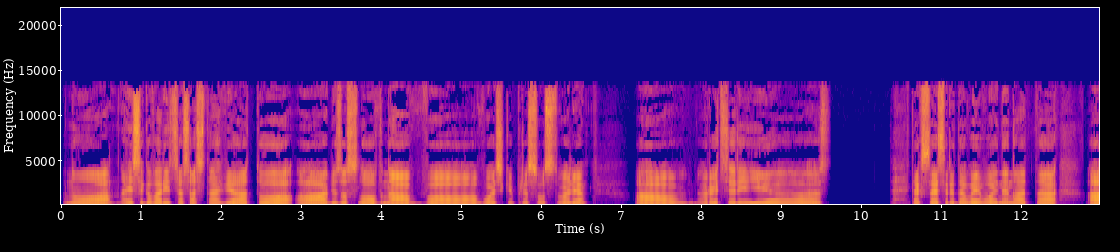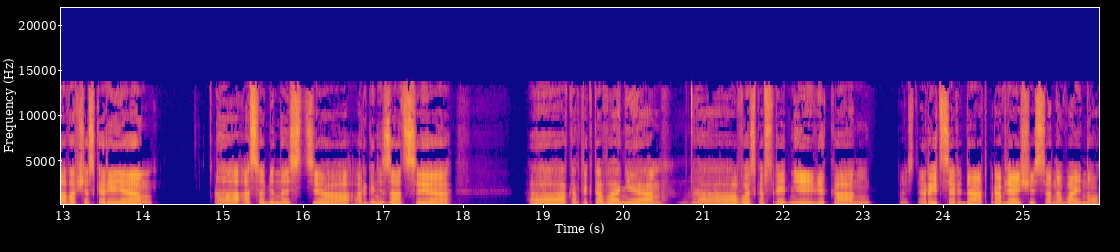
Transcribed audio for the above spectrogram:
Но а если говорить о составе, то, безусловно, в войске присутствовали рыцари и, так сказать, рядовые воины, но это вообще скорее а, особенность а, организации а, комплектования войска в средние века, ну, то есть рыцарь, да, отправляющийся на войну,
